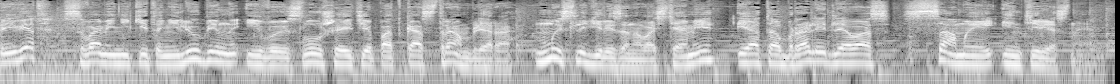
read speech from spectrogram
привет! С вами Никита Нелюбин, и вы слушаете подкаст Трамблера. Мы следили за новостями и отобрали для вас самые интересные –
